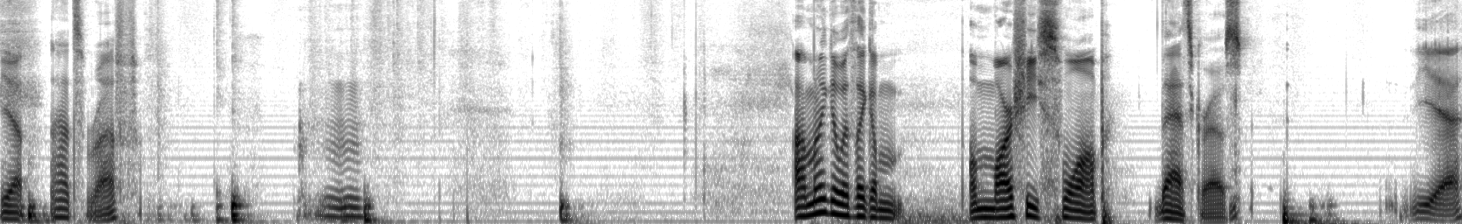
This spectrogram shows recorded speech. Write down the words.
Yep, that's rough. Mm. I'm gonna go with like a a marshy swamp. That's gross. Yeah.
